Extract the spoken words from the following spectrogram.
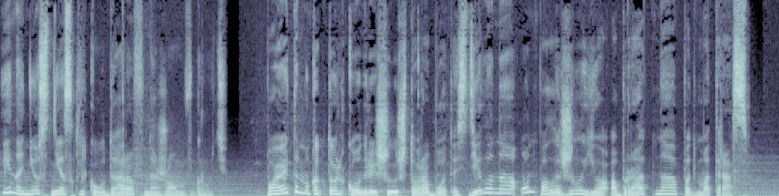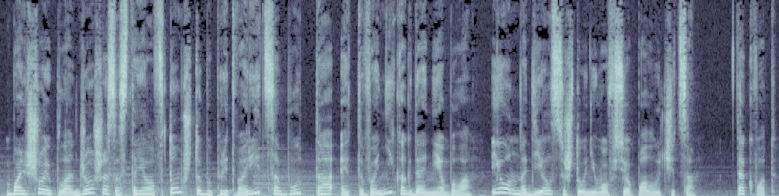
и нанес несколько ударов ножом в грудь. Поэтому, как только он решил, что работа сделана, он положил ее обратно под матрас. Большой план Джоша состоял в том, чтобы притвориться, будто этого никогда не было, и он надеялся, что у него все получится. Так вот,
